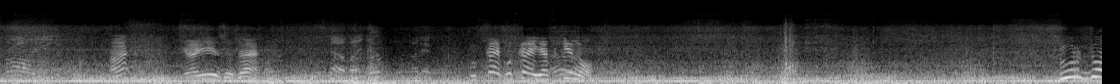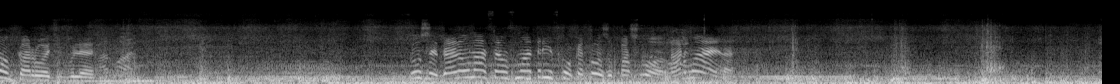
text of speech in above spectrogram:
Справа едет. А? Я вижу, да. Пускай обойдет, Олег. Пускай, пускай, я скинул. Дурдом, короче, блядь. Нормально. Слушай, да у нас там смотри, сколько тоже пошло. Нормально. То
